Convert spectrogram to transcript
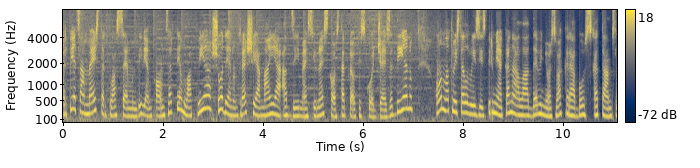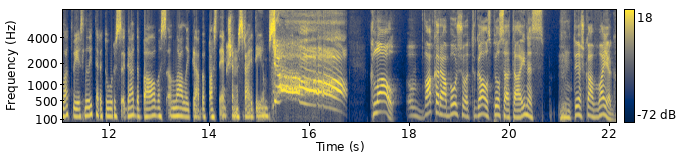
Ar piecām meistarklasēm un diviem koncertiem Latvijā šodien un 3. maijā atzīmēs UNESCO Startautisko džēza dienu, un Latvijas televīzijas pirmajā kanālā 9. vakarā būs skatāms Latvijas literatūras gada balvas Laligaba pasniegšanas raidījums. Jā! Klau! Vakarā būšot galvaspilsētā Ines tieši kā vajag.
